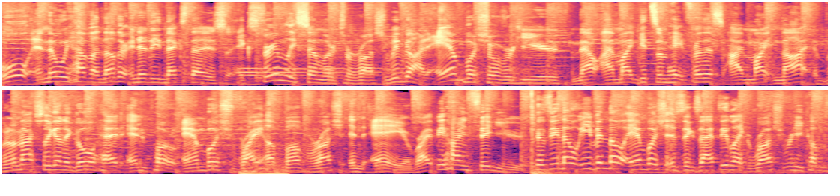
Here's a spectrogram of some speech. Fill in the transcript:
Oh, and then we have another entity next that is extremely similar to Rush. We've got Ambush over here. Now, I might get some hate for this. I might not, but I'm actually going to go ahead and put Ambush right above Rush in A, right behind Figure. Because, you know, even though Ambush is exactly like Rush where he comes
